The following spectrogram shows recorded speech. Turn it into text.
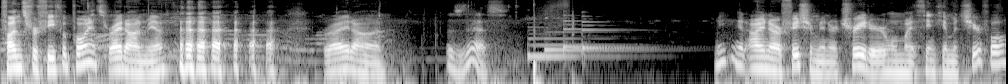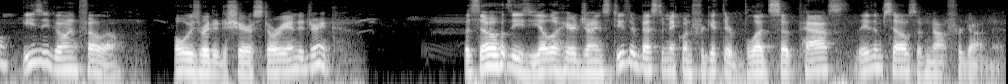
Funds for FIFA points? Right on, man. right on. What is this? Meeting an Einar fisherman or trader, one might think him a cheerful, easygoing fellow, always ready to share a story and a drink. But though these yellow-haired giants do their best to make one forget their blood-soaked past, they themselves have not forgotten it.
